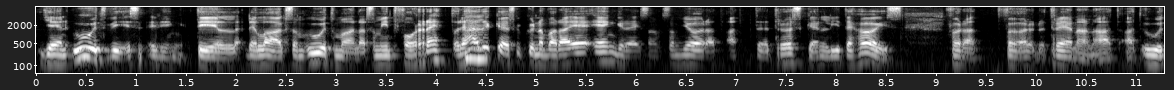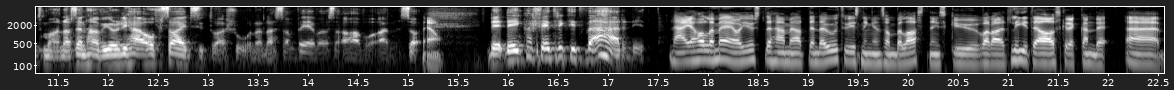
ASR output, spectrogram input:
ge en utvisning till det lag som utmanar, som inte får rätt. Och det här mm. tycker jag skulle kunna vara en, en grej som, som gör att, att eh, tröskeln lite höjs för att för tränarna att, att utmana. Och sen har vi ju de här offside-situationerna som vävas av och an. Så ja. Det, det är kanske inte riktigt värdigt. Nej, jag håller med. Och just det här med att den där utvisningen som belastning skulle ju vara ett lite avskräckande äh,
